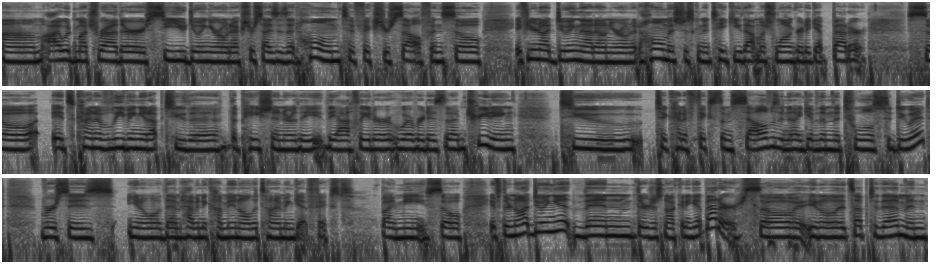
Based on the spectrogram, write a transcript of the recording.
Um, I would much rather see you doing your own exercises at home to fix yourself. And so, if you're not doing that on your own at home, it's just going to take you that much longer to get better. So it's kind of leaving it up to the the patient or the the athlete or whoever it is that I'm treating to to kind of fix themselves and I give them the tools to do it versus you know them having to come in all the time and get fixed by me. So if they're not doing it, then they're just not going to get better. So, you know, it's up to them and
